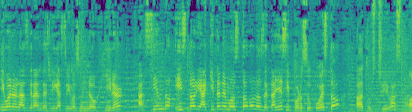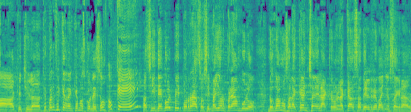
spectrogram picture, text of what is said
Y bueno, en las grandes ligas tuvimos un no-hitter haciendo historia. Aquí tenemos todos los detalles y por supuesto a tus chivas. Ah, qué chulada. ¿Te parece que arranquemos con eso? Ok. Así de golpe y porrazo, sin mayor preámbulo, nos vamos a la cancha del Acro en la casa del rebaño sagrado.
